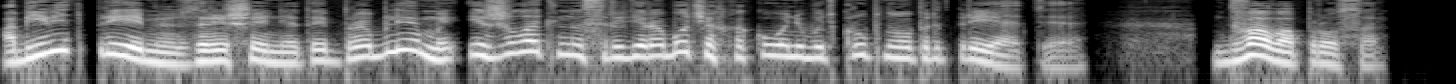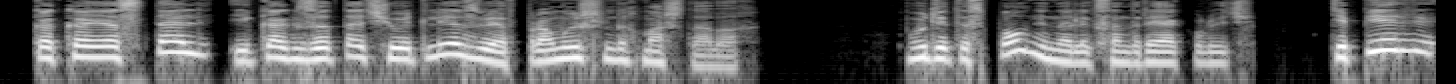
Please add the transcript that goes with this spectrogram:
объявить премию за решение этой проблемы и желательно среди рабочих какого-нибудь крупного предприятия. Два вопроса. Какая сталь и как затачивать лезвие в промышленных масштабах? Будет исполнено, Александр Яковлевич. Теперь,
